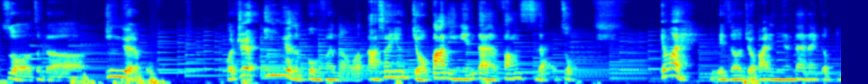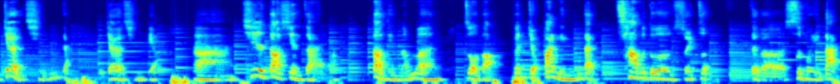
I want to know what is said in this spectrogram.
做这个音乐的部分。我觉得音乐的部分呢，我打算用九八零年代的方式来做，因为也只有九八零年代那个比较有情感。比较有情调，那其实到现在啊，到底能不能做到跟九八零年代差不多的水准，这个拭目以待。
